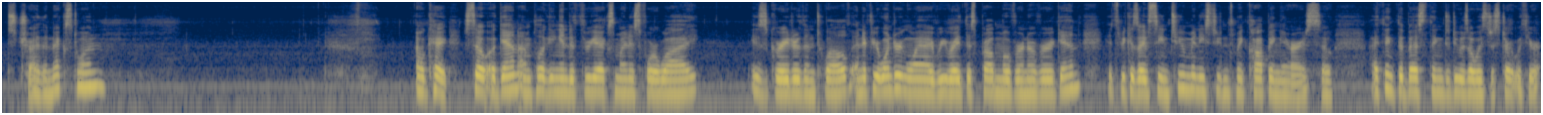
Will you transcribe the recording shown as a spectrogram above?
Let's try the next one. Okay, so again, I'm plugging into 3x minus 4y is greater than 12. And if you're wondering why I rewrite this problem over and over again, it's because I've seen too many students make copying errors. So I think the best thing to do is always to start with your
